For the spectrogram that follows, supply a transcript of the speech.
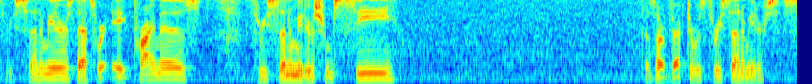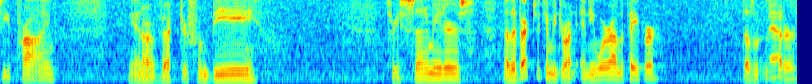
Three centimeters, that's where A prime is. Three centimeters from C. because our vector was 3 centimeters, C prime, and our vector from B, 3 centimeters. Now the vector can be drawn anywhere on the paper, doesn't matter.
